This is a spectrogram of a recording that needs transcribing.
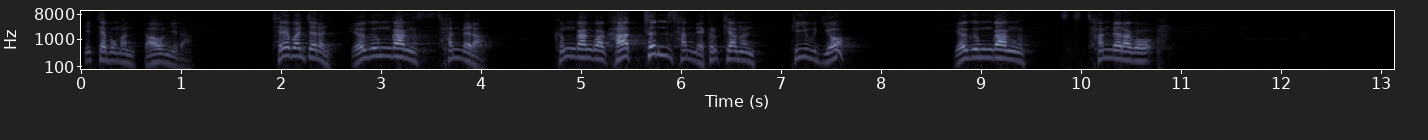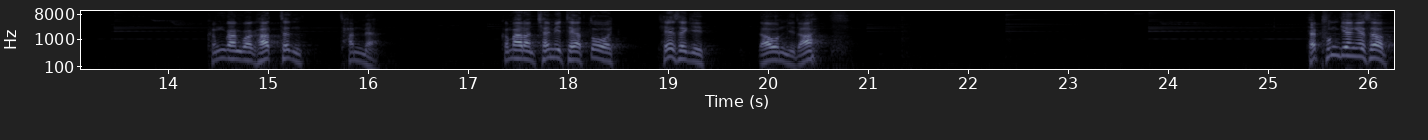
밑에 보면 나옵니다. 세 번째는 여금강 산매라. 금강과 같은 산매. 그렇게 하면 비유지요. 여금강 산매라고 금강과 같은 산매. 그 말은 제 밑에가 또 해석이 나옵니다. 대풍경에서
